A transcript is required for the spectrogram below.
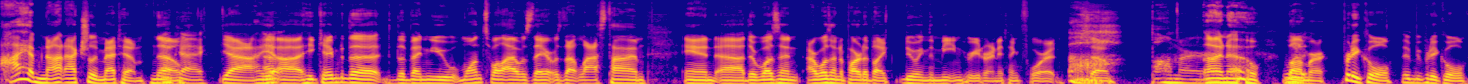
I have not actually met him. No. Okay. Yeah, he, Uh, uh, he came to the the venue once while I was there. It was that last time, and uh, there wasn't I wasn't a part of like doing the meet and greet or anything for it. So bummer. I know. It- Bummer. Pretty cool. It'd be pretty cool.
